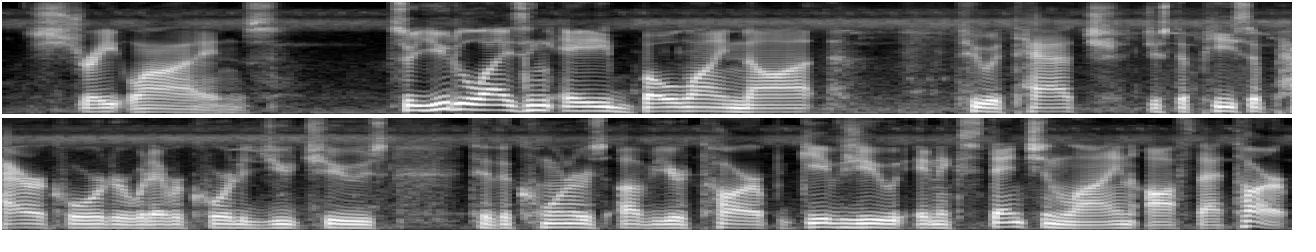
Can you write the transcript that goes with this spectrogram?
Straight lines. So utilizing a bowline knot to attach just a piece of paracord or whatever cordage you choose to the corners of your tarp gives you an extension line off that tarp.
